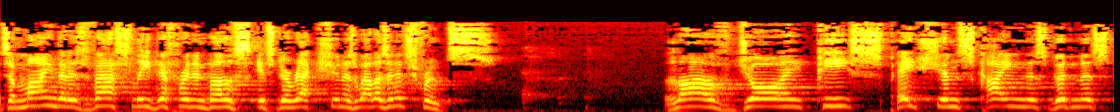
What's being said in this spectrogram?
It's a mind that is vastly different in both its direction as well as in its fruits. Love, joy, peace, patience, kindness, goodness,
